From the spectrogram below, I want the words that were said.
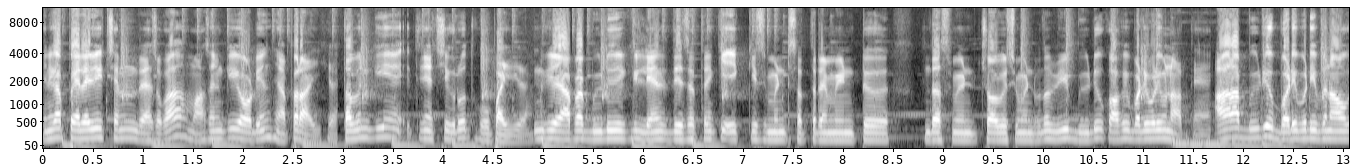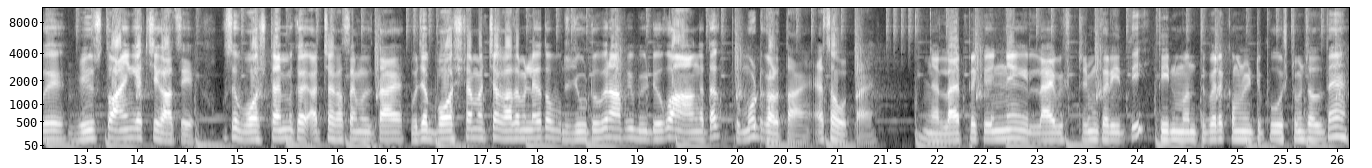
इनका पहले भी एक चैनल रह चुका वहाँ से इनकी ऑडियंस यहाँ पर आई है। तब इनकी इतनी अच्छी ग्रोथ हो पाई है। इनकी यहाँ पर वीडियो की लेंथ दे सकते हैं कि इक्कीस मिनट, सत्रह मिनट, दस मिनट, चौबीस मिनट मतलब ये वीडियो काफ़ी बड़ी बड़ी बनाते हैं। अगर आप वीडियो बड़ी बड़ी बनाओगे व्यूज़ तो आएँगे अच्छे खासे, उसे वॉच टाइम भी अच्छा खासा मिलता है। वो जब वॉच टाइम अच्छा खासा मिलेगा तो यूट्यूबर आपकी वीडियो को आगे तक प्रमोट करता है। ऐसा होता है। लाइव पे किन्ने लाइव स्ट्रीम करी थी। तीन मंथ पहले कम्युनिटी पोस्ट में चलते हैं।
